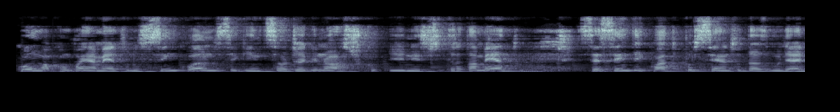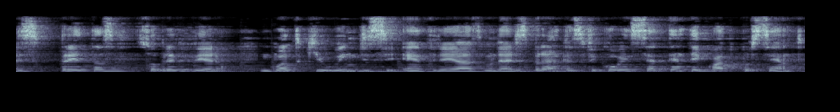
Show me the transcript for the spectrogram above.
Com o acompanhamento nos 5 anos seguintes ao diagnóstico e início de tratamento, 64% das mulheres pretas sobreviveram, enquanto que o índice entre as mulheres brancas ficou em 74%.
